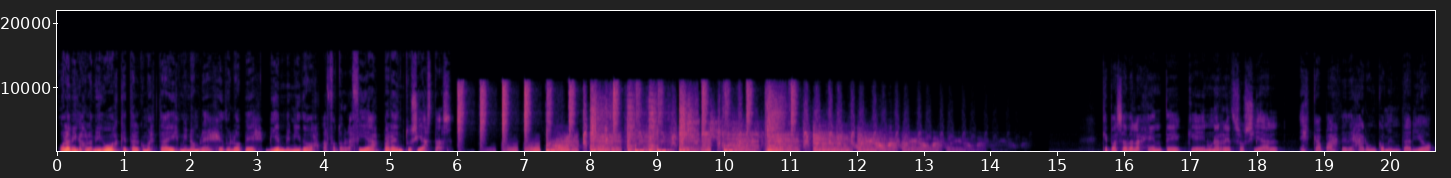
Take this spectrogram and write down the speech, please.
Hola amigas, hola amigos, ¿qué tal? ¿Cómo estáis? Mi nombre es Edu López, bienvenidos a Fotografías para Entusiastas. ¿Qué pasa de la gente que en una red social es capaz de dejar un comentario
